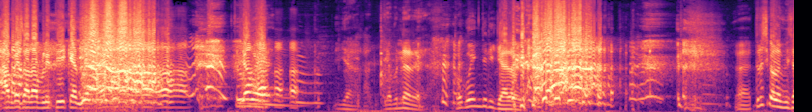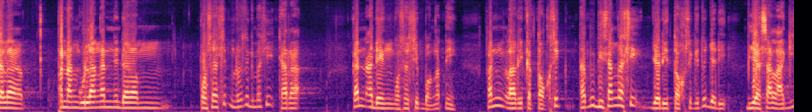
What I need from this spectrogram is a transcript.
Sampai salah beli tiket. ya. ya iya ya benar ya kok gue yang jadi galau? Nah, terus kalau misalnya penanggulangannya dalam posesif menurut lu gimana sih cara kan ada yang posesif banget nih kan lari ke toksik tapi bisa nggak sih jadi toksik itu jadi biasa lagi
